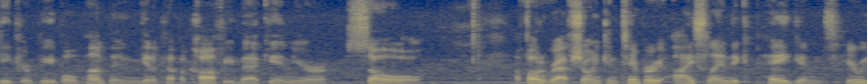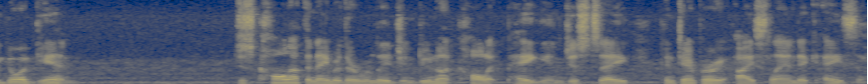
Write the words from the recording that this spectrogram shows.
keep your people pumping, get a cup of coffee back in your soul a photograph showing contemporary Icelandic pagans. Here we go again. Just call out the name of their religion. Do not call it pagan. Just say contemporary Icelandic Asa.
